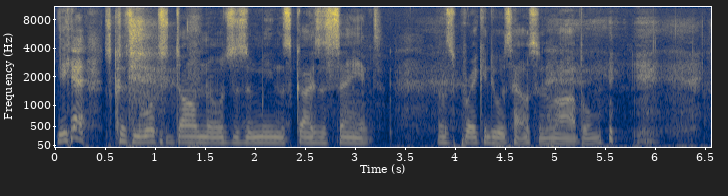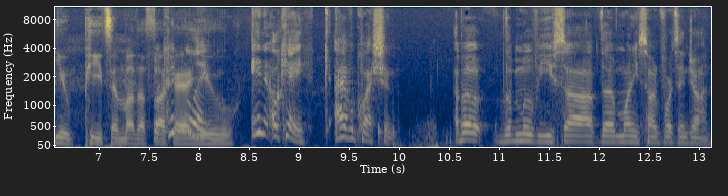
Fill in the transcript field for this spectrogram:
Yeah, it's because he works at Domino's doesn't mean this guy's a saint. Let's break into his house and rob him. You pizza motherfucker, like- you. In, okay, I have a question. about the movie you saw, the one you saw in Fort St. John,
